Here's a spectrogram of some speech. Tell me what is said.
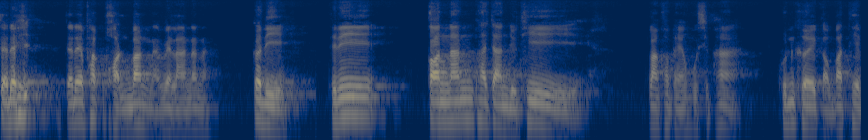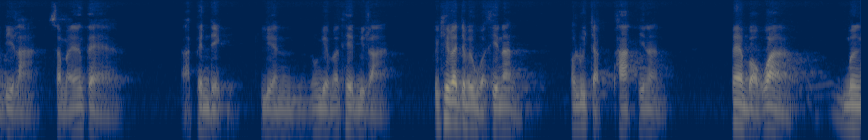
จะได้จะได้พักผ่อนบ้างนะเวลานั้นนะก็ดี ทีนี้ตอนนั้นพระอาจารย์อยู่ที่รามคำแหง65 คุ้นเคยกับวัดเทพบีลา สมัยตั้งแต่เป็นเด็กเรียนโรงเรียนวัดเทพบีลาก็คิดว่าจะไปบวชที่นั่น เพราะรู้จักพระที่นั่น แม่บอกว่ามึง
